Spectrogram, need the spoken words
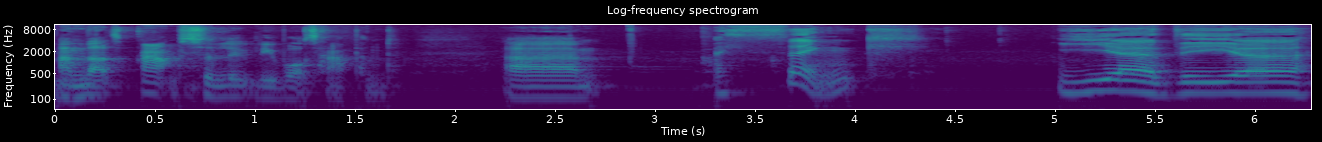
And that's absolutely what's happened. Um, I think, yeah, the, uh,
